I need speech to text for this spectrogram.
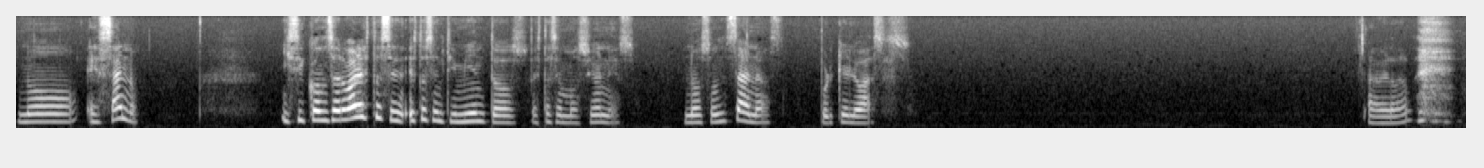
no es sano. Y si conservar estos, estos sentimientos, estas emociones, no son sanas, ¿por qué lo haces? ¿A verdad?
